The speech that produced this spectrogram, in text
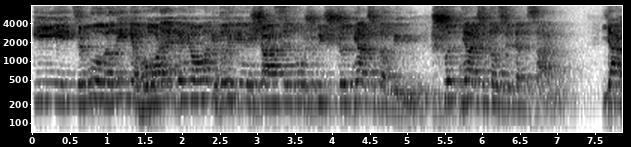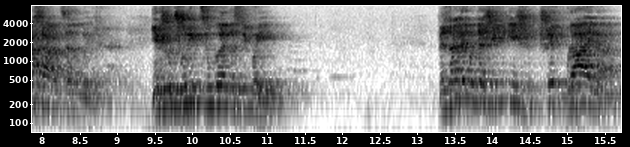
І це було велике горе для нього і велике нещастя, тому що він щодня читав Біблію, щодня читав Святе Писання. Як зараз це робити? Якщо чоловік цілковито сліпий? Ви знаєте про те, що є такий шрифт Брайля,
